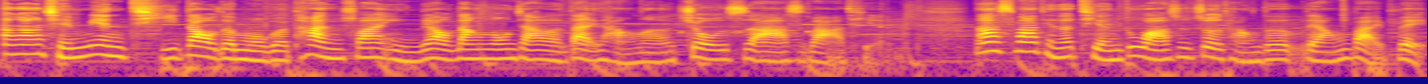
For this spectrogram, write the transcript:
刚刚前面提到的某个碳酸饮料当中加了代糖呢，就是阿斯巴甜。那阿斯巴甜的甜度啊是蔗糖的两百倍。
